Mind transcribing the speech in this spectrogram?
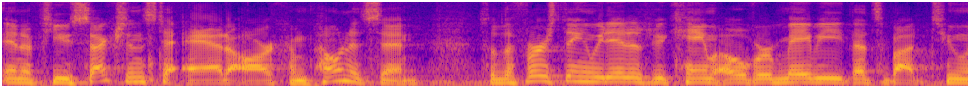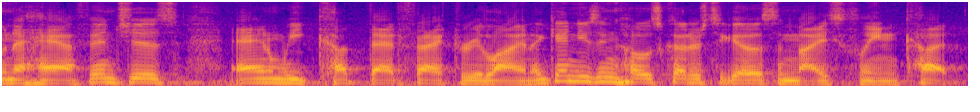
in a few sections to add our components in. So the first thing we did is we came over, maybe that's about two and a half inches, and we cut that factory line. Again, using hose cutters to get us a nice clean cut.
